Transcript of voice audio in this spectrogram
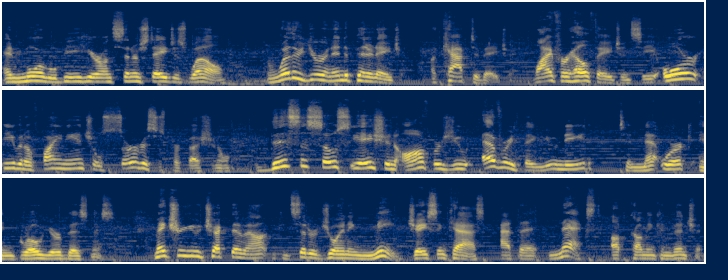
and more will be here on center stage as well. And whether you're an independent agent, a captive agent, life or health agency, or even a financial services professional, this association offers you everything you need to network and grow your business. Make sure you check them out and consider joining me, Jason Cass, at the next upcoming convention.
